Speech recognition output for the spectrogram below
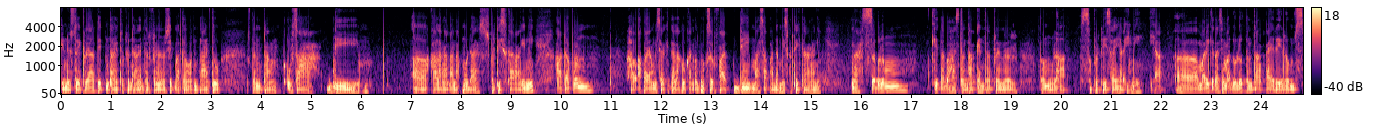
industri kreatif, entah itu tentang entrepreneurship atau entah itu tentang usaha di uh, kalangan anak muda seperti sekarang ini ataupun hal apa yang bisa kita lakukan untuk survive di masa pandemi seperti sekarang ini. Nah, sebelum kita bahas tentang entrepreneur pemula seperti saya ini, ya uh, mari kita simak dulu tentang Airy Rooms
